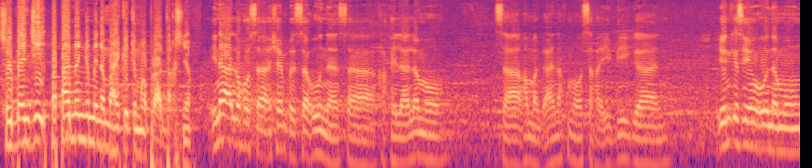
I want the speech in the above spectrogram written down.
Sir Benji, paano nyo minamarket yung mga products nyo? Inaalo ko sa, syempre sa una, sa kakilala mo, sa kamag-anak mo, sa kaibigan. Yun kasi yung una mong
